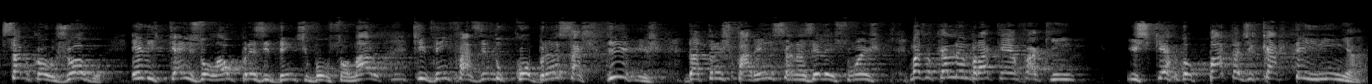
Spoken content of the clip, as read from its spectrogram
sabe qual é o jogo? Ele quer isolar o presidente Bolsonaro, que vem fazendo cobranças firmes da transparência nas eleições. Mas eu quero lembrar quem é Faquim, esquerdopata de carteirinha,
